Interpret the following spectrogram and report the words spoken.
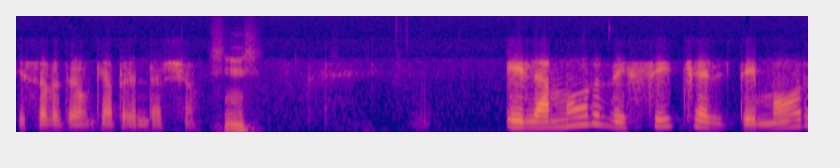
Eso lo tengo que aprender yo. Hmm. El amor desecha el temor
